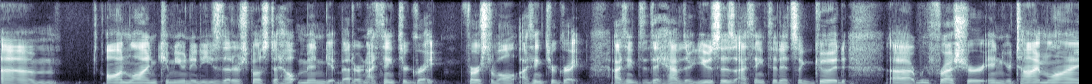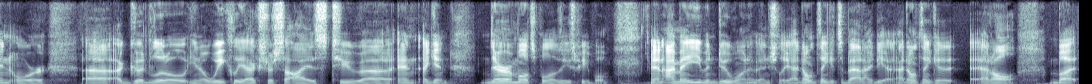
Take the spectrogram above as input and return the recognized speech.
um, online communities that are supposed to help men get better and i think they're great First of all, I think they're great. I think that they have their uses. I think that it's a good uh, refresher in your timeline or uh, a good little, you know, weekly exercise to. Uh, and again, there are multiple of these people, and I may even do one eventually. I don't think it's a bad idea. I don't think it at all. But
